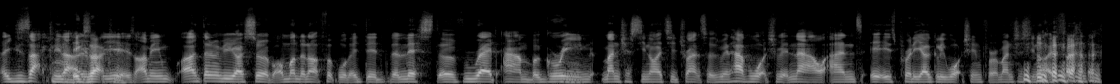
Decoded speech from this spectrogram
exactly mm. that Exactly. over the years. I mean, I don't know if you guys saw it, but on Monday Night Football they did the list of red, amber, green mm. Manchester United transfers. We have a watch of it now, and it is pretty ugly watching for a Manchester United fan.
